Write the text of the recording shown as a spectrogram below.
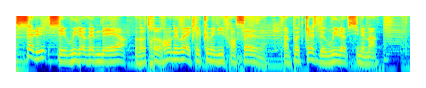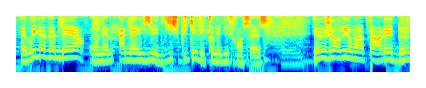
Salut, c'est We Love MDR, votre rendez-vous avec les comédies françaises, un podcast de We Love Cinéma. À We Love MDR, on aime analyser et discuter des comédies françaises. Et aujourd'hui, on va parler de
